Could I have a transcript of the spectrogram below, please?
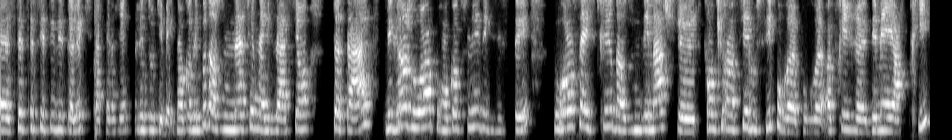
euh, cette société d'État-là qui s'appellerait Réseau Québec. Donc, on n'est pas dans une nationalisation totale. Les grands joueurs pourront continuer d'exister, pourront s'inscrire dans une démarche concurrentielle aussi pour, euh, pour euh, offrir des meilleurs prix,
